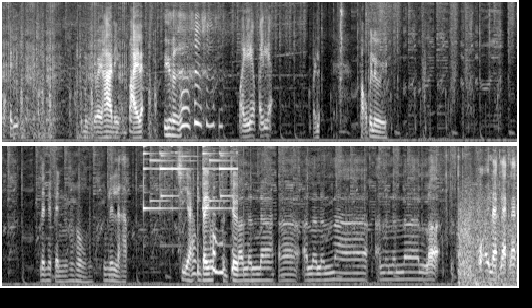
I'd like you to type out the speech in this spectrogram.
โอเคดิก็มึงจะไปฆ่าเองกูไปแล้วเออไปแล้วไปแล้วไปแล้วเผาไปเลย เล่นไม่เป็นโอ้โหเพิ่งเล่นแล้วครับ เชียร์ไปว่ามันเจอลาลาลาอะลาลาลาอะลาลาลาลาโอ้ยแหลกแหลกแหลก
